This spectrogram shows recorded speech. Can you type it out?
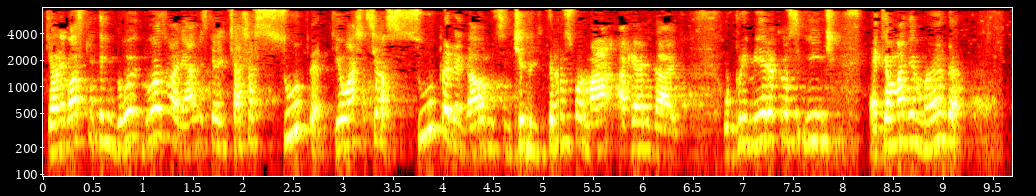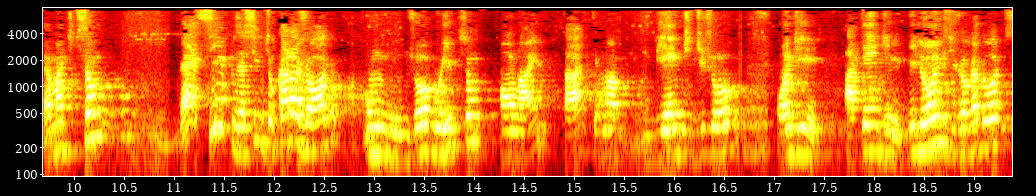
que é um negócio que tem duas, duas variáveis que a gente acha super, que eu acho assim, super legal no sentido de transformar a realidade. O primeiro é que é o seguinte, é que é uma demanda, é uma discussão É simples, assim, o cara joga um jogo Y online, tá? Tem um ambiente de jogo onde atende milhões de jogadores,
